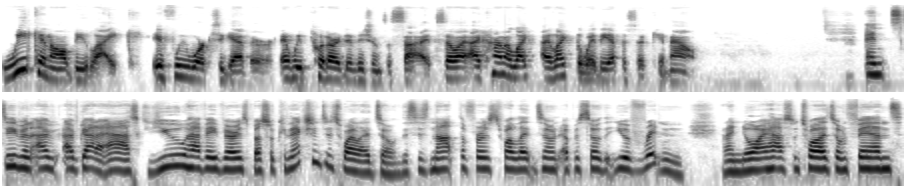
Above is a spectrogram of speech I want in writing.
we can all be like if we work together and we put our divisions aside. So I, I kind of like I like the way the episode came out. And Steven, I've, I've got to ask, you have a very special connection to Twilight Zone. This is not the first Twilight Zone episode that you have written. And I know I have some Twilight Zone fans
